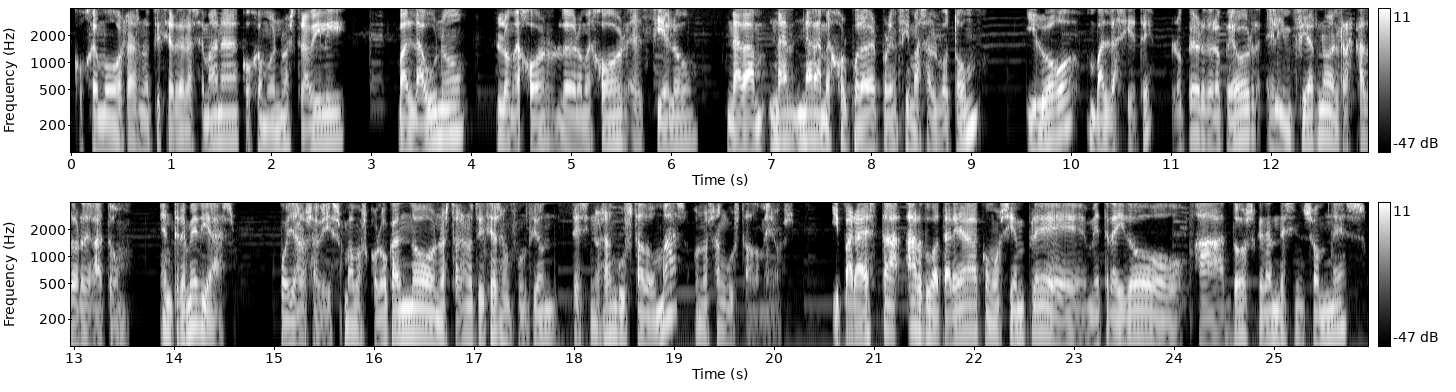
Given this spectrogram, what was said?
cogemos las noticias de la semana, cogemos nuestra Billy, Balda 1, lo mejor, lo de lo mejor, el cielo, nada, na- nada mejor puede haber por encima salvo Tom. Y luego Balda 7, lo peor de lo peor, el infierno, el rascador de gato. Entre medias, pues ya lo sabéis, vamos colocando nuestras noticias en función de si nos han gustado más o nos han gustado menos. Y para esta ardua tarea, como siempre, me he traído a dos grandes insomnes.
